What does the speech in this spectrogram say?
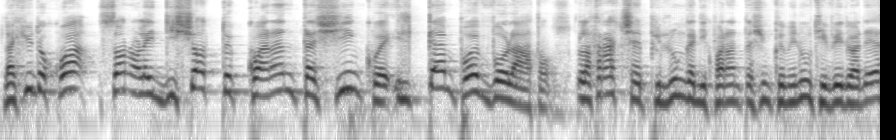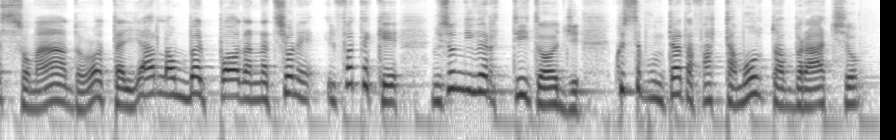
la chiudo qua, sono le 18.45, il tempo è volato, la traccia è più lunga di 45 minuti, vedo adesso, ma dovrò tagliarla un bel po', dannazione. Il fatto è che mi sono divertito oggi, questa puntata fatta molto a braccio,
